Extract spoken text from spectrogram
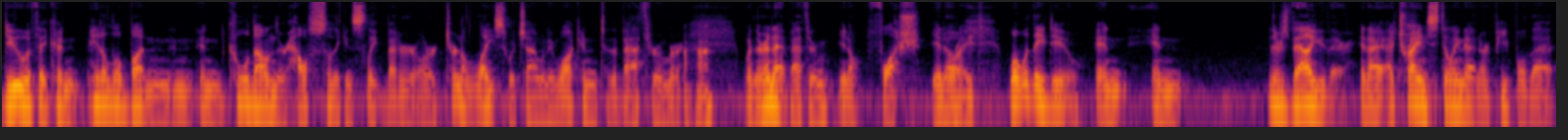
do if they couldn't hit a little button and, and, cool down their house so they can sleep better or turn a light switch on when they walk into the bathroom or uh-huh. when they're in that bathroom you know flush you know right. what would they do and and there's value there and I, I try instilling that in our people that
